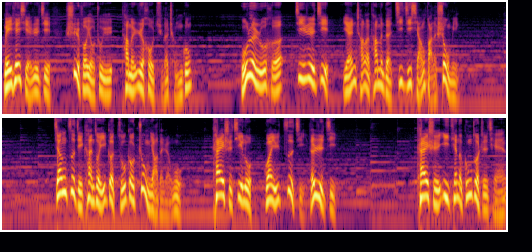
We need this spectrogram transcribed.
每天写日记是否有助于他们日后取得成功？无论如何，记日记延长了他们的积极想法的寿命。将自己看作一个足够重要的人物，开始记录关于自己的日记。开始一天的工作之前，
